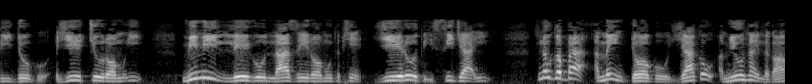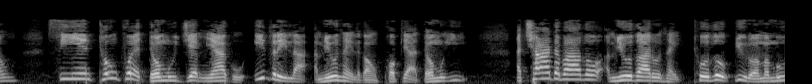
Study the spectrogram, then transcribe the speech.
သည်တို့ကိုအေကြိုတော်မူ၏မိမိလေကိုလာစေတော်မူသဖြင့်ရေတို့သည်စီးကြ၏နှုတ်ကပတ်အမိန့်တော်ကိုယာကုပ်အမျိုး၌၎င်းစီရင်ထုံးဖွဲ့တော်မူချက်များကိုဣသရေလအမျိုး၌၎င်းဖော်ပြတော်မူ၏အခြားတစ်ပါးသောအမျိုးသားတို့၌ထိုသို့ပြုတော်မမူ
